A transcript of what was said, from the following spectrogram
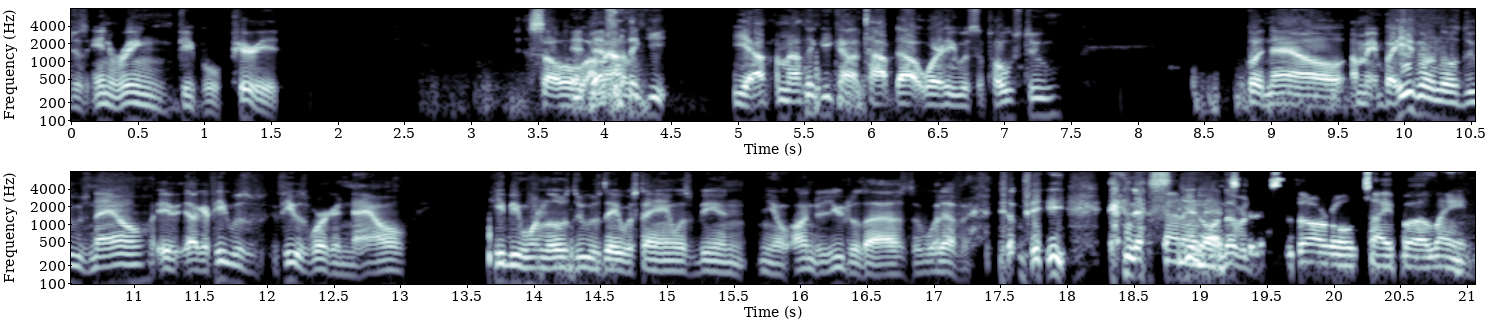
just in ring people. Period. So Yeah, I mean, I think he, yeah, I mean, I think he kind of topped out where he was supposed to. But now, I mean, but he's one of those dudes now. If, like if he was if he was working now, he'd be one of those dudes they were saying was being you know underutilized or whatever. and that's Kind you know another Cesaro type uh, lane.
